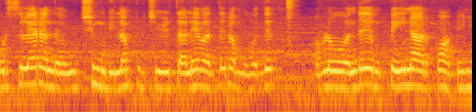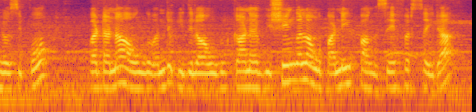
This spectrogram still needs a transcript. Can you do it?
ஒரு சிலர் அந்த உச்சி முடியெல்லாம் பிடிச்சி இழுத்தாலே வந்து நம்ம வந்து அவ்வளோ வந்து பெயினாக இருக்கும் அப்படின்னு யோசிப்போம். பட் ஆனால் அவங்க வந்து இதில் அவங்களுக்கான விஷயங்கள் அவங்க பண்ணியிருப்பாங்க சேஃபர் சைடாக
